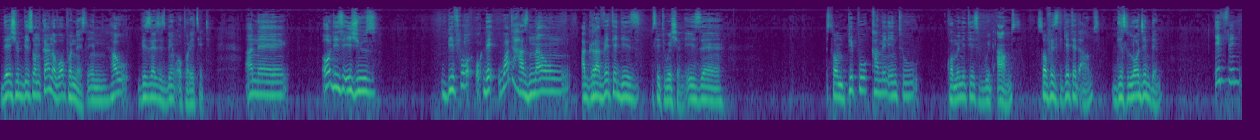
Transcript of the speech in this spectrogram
there should be some kind of openness in how business is being operated. And uh, all these issues before the, what has now aggravated this situation is uh, some people coming into communities with arms, sophisticated arms, dislodging them. Even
